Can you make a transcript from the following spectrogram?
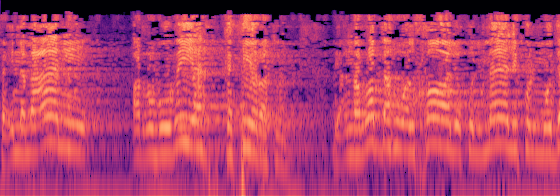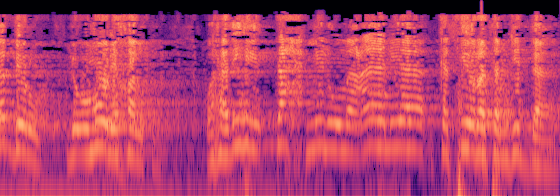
فإن معاني الربوبية كثيرة لأن الرب هو الخالق المالك المدبر لأمور خلقه وهذه تحمل معاني كثيرة جدا.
